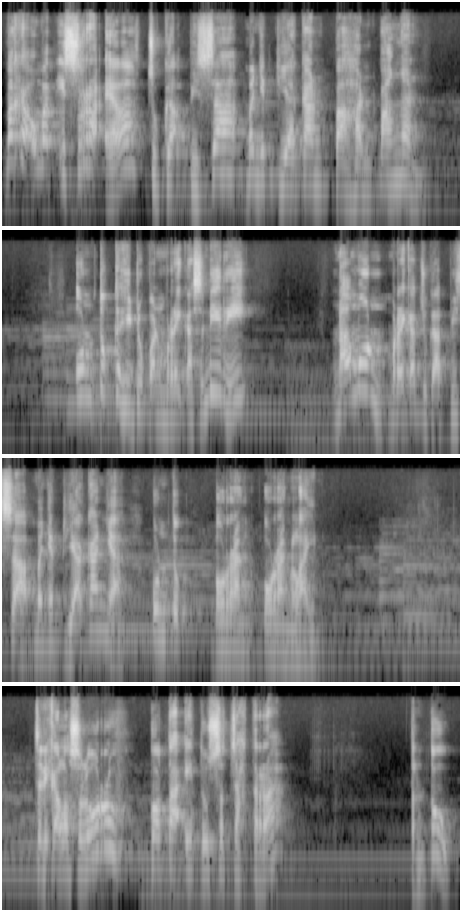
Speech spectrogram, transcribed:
maka umat Israel juga bisa menyediakan bahan pangan untuk kehidupan mereka sendiri, namun mereka juga bisa menyediakannya untuk orang-orang lain. Jadi kalau seluruh kota itu sejahtera, tentu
